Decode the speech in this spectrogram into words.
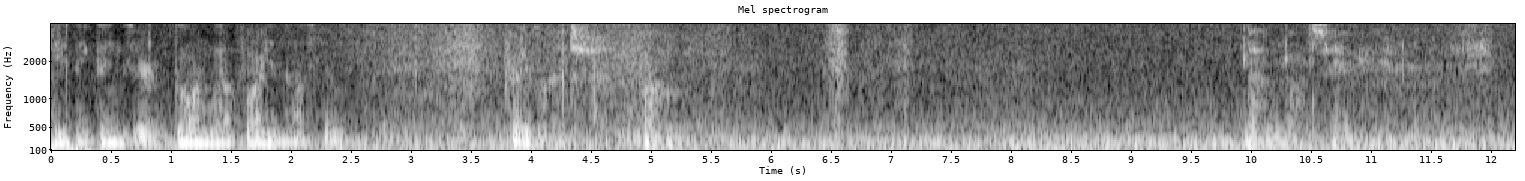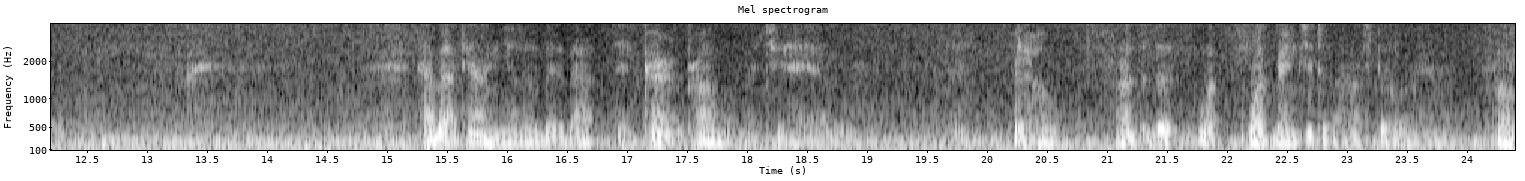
Do you think things are going well for you in the hospital? Pretty much. Um, outstanding. How about telling me a little bit about the current problem that you have, At home? or the, the what what brings you to the hospital now? Oh,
